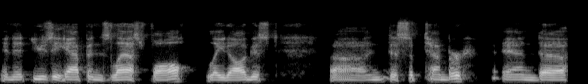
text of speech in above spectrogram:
And it usually happens last fall, late August, uh, into September. And, uh,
